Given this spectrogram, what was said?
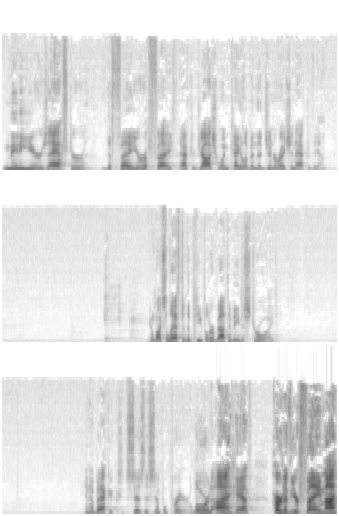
many years after the failure of faith, after Joshua and Caleb and the generation after them. And what's left of the people are about to be destroyed. And Habakkuk says this simple prayer Lord, I have heard of your fame. I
